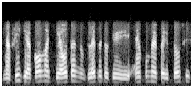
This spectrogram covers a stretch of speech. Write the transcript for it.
να φύγει ακόμα και όταν βλέπετε ότι έχουμε περιπτώσεις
